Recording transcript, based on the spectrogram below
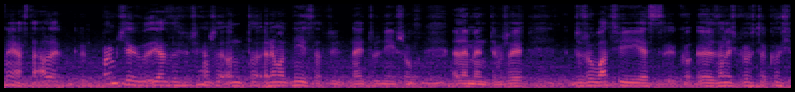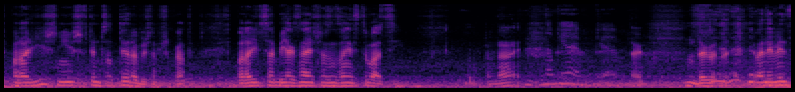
No jasne, ale powiem Ci, ja z doświadczenia, że on, to remont nie jest najtrudniejszym elementem, że dużo łatwiej jest e, znaleźć kogoś, kogoś się poradzisz, niż w tym, co Ty robisz na przykład. Poradzić sobie, jak znaleźć rozwiązanie sytuacji. Prawda? No wiem, wiem. Tak. Do- Dokładnie, więc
